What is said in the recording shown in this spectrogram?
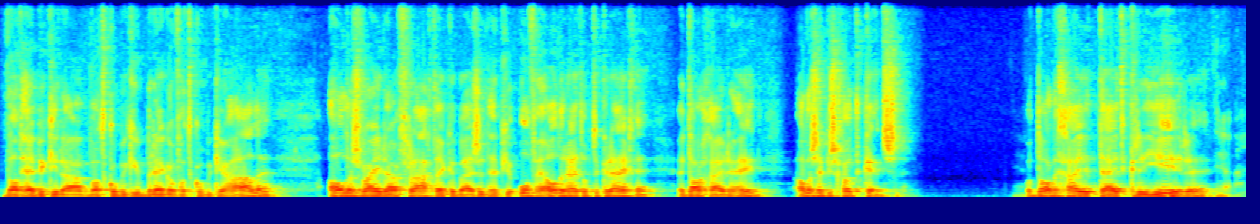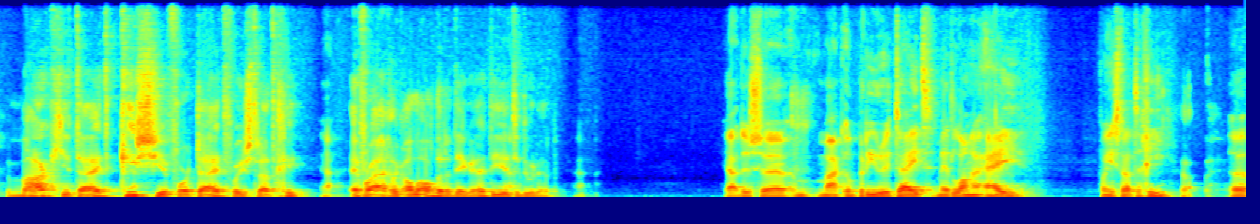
Wat heb ik hier aan? Wat kom ik hier brengen of wat kom ik hier halen? Alles waar je daar vraagteken bij zet, heb je of helderheid op te krijgen en dan ga je erheen. Anders heb je gewoon te cancelen. Want dan ga je tijd creëren, Ja. maak je tijd, kies je voor tijd voor je strategie. En voor eigenlijk alle andere dingen die je te doen hebt. Ja, dus eh, maak een prioriteit met lange ei van je strategie. Ja. Eh,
